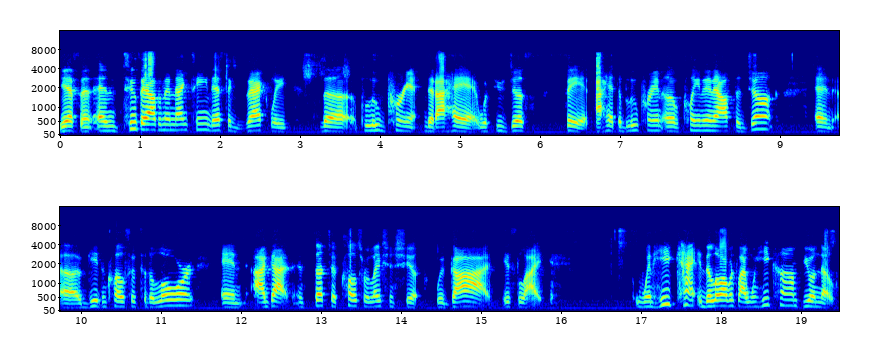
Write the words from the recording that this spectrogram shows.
yes. And, and 2019, that's exactly the blueprint that I had, what you just said. I had the blueprint of cleaning out the junk and uh, getting closer to the Lord. And I got in such a close relationship with God. It's like when He came, the Lord was like, when He comes, you'll know.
